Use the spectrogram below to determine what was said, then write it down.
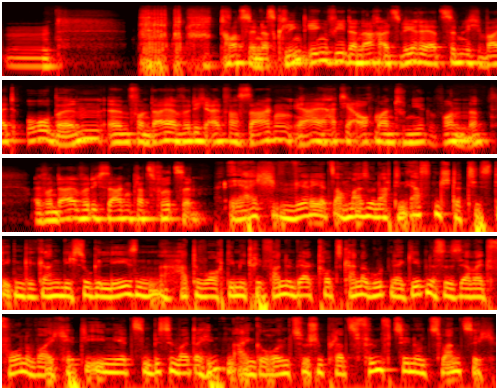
mh, mm, trotzdem, das klingt irgendwie danach, als wäre er ziemlich weit oben. Ähm, von daher würde ich einfach sagen, ja, er hat ja auch mal ein Turnier gewonnen. Ne? Also von daher würde ich sagen Platz 14. Ja, ich wäre jetzt auch mal so nach den ersten Statistiken gegangen, die ich so gelesen hatte, wo auch Dimitri Vandenberg trotz keiner guten Ergebnisse sehr weit vorne war. Ich hätte ihn jetzt ein bisschen weiter hinten eingeräumt zwischen Platz 15 und 20.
